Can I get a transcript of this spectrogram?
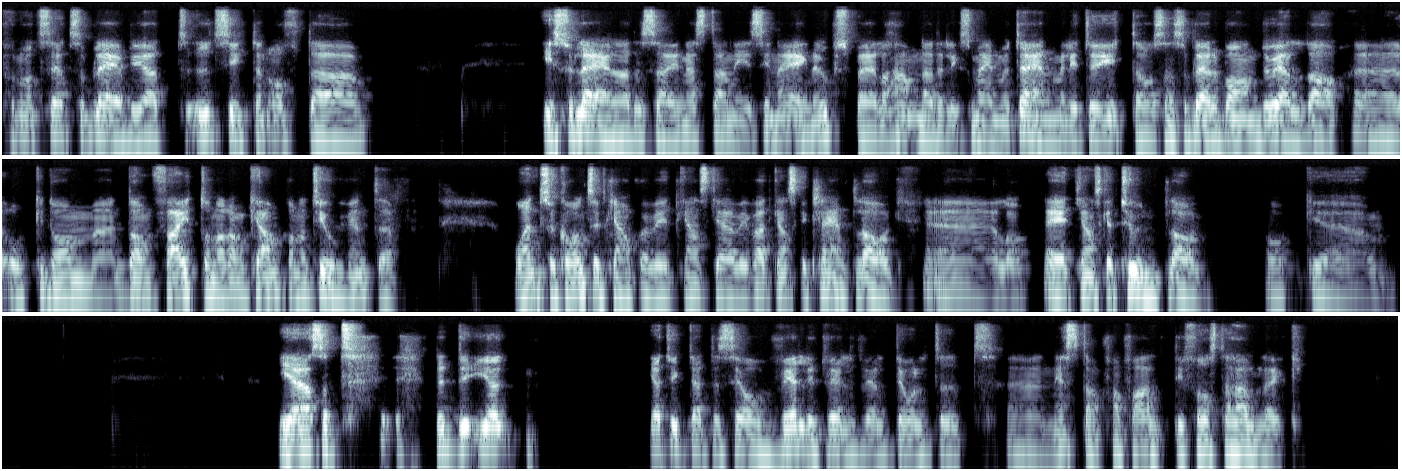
på något sätt så blev det ju att Utsikten ofta isolerade sig nästan i sina egna uppspel och hamnade liksom en mot en med lite yta och sen så blev det bara en duell där. Eh, och de, de fighterna, de kamperna tog vi inte. Och inte så konstigt kanske, vi, ett ganska, vi var ett ganska klent lag, eh, eller är ett ganska tunt lag. Och eh, Ja, så att, det, det, jag, jag tyckte att det såg väldigt, väldigt, väldigt dåligt ut. Nästan framför allt i första halvlek.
